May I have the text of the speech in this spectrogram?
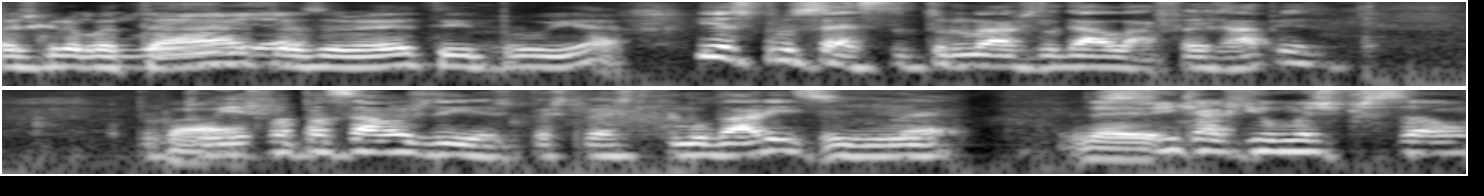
a esgravatar, estás a ver? Tipo, yeah. E esse processo de tornares legal lá foi rápido? Porque Pá. tu ias para passar uns dias, depois tiveste que mudar isso, Uhum. não é? É, Fica aqui uma expressão,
